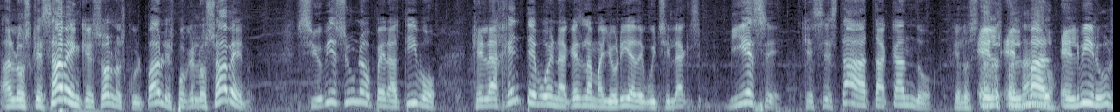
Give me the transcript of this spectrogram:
a los que saben que son los culpables, porque lo saben, si hubiese un operativo que la gente buena, que es la mayoría de Huichilac, viese que se está atacando Que los el, el mal, el virus,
